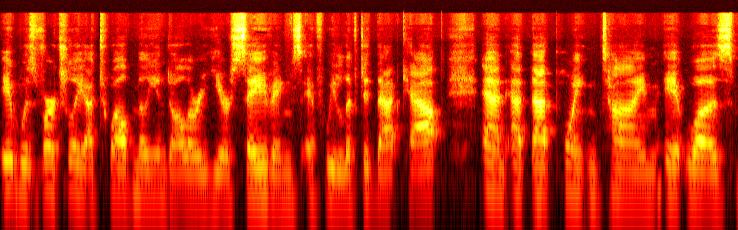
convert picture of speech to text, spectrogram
it was virtually a twelve million dollar a year savings if we lifted that cap. And at that point in time, it was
